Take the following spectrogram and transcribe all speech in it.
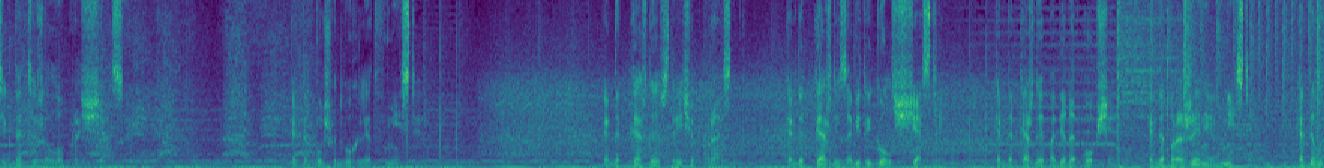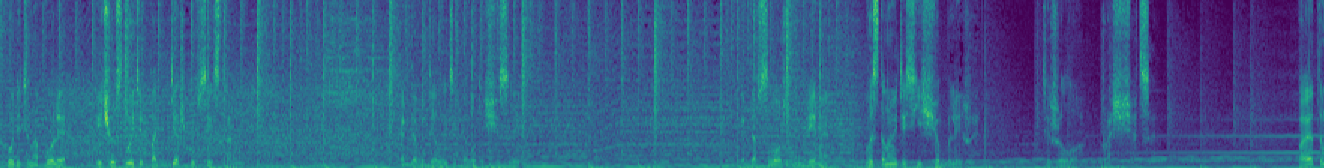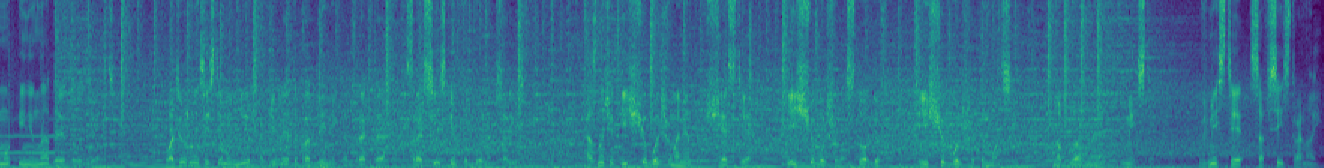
всегда тяжело прощаться. Когда больше двух лет вместе. Когда каждая встреча — праздник. Когда каждый забитый гол — счастье. Когда каждая победа общая. Когда поражение вместе. Когда вы ходите на поле и чувствуете поддержку всей страны. Когда вы делаете кого-то счастливым. Когда в сложное время вы становитесь еще ближе. Тяжело прощаться. Поэтому и не надо этого делать. Платежная система МИР объявляет о продлении контракта с Российским футбольным союзом. А значит, еще больше моментов счастья, еще больше восторгов и еще больше эмоций. Но главное — вместе. Вместе со всей страной.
